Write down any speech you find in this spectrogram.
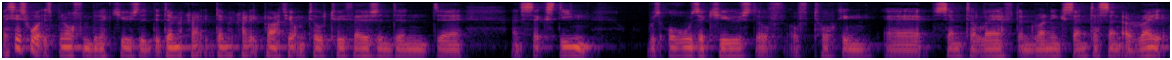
This is what has been often been accused of the Democratic Democratic Party up until 2016 was always accused of of talking uh, centre left and running centre centre right,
